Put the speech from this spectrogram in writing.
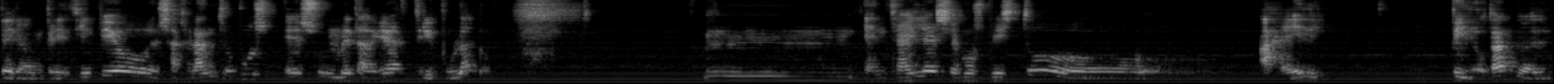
pero en principio el Sahelanthropus es un Metal Gear tripulado. Mm, en trailers hemos visto a Ellie pilotando el,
